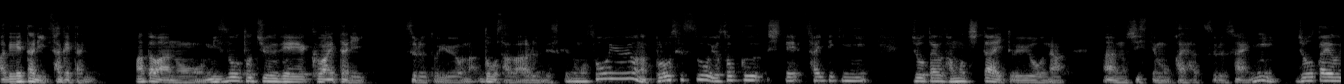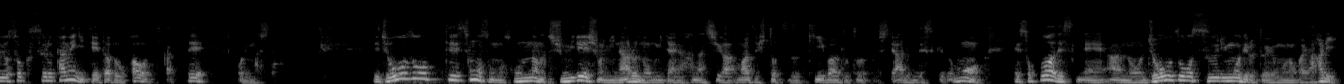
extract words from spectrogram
上げたり下げたり、またはあの水を途中で加えたりするというような動作があるんですけども、そういうようなプロセスを予測して最適に状態を保ちたいというようなあのシステムを開発する際に、状態を予測するためにデータ動化を使っておりました。で醸造ってそもそもそんなのシミュレーションになるのみたいな話がまず一つキーワードとしてあるんですけども、そこはですね、あの醸造数理モデルというものがやはり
